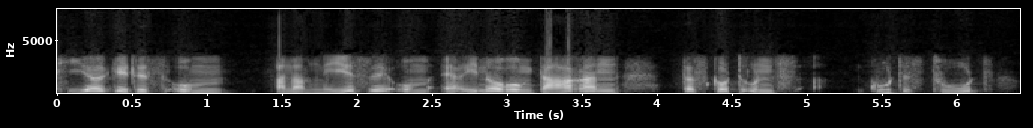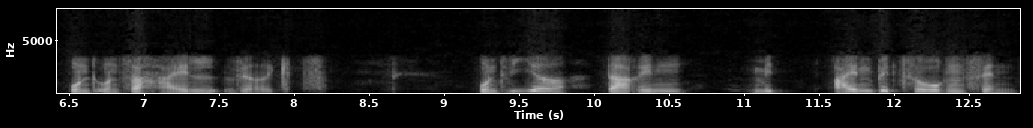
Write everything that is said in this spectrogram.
hier geht es um Anamnese, um Erinnerung daran, dass Gott uns Gutes tut und unser Heil wirkt. Und wir darin mit einbezogen sind.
